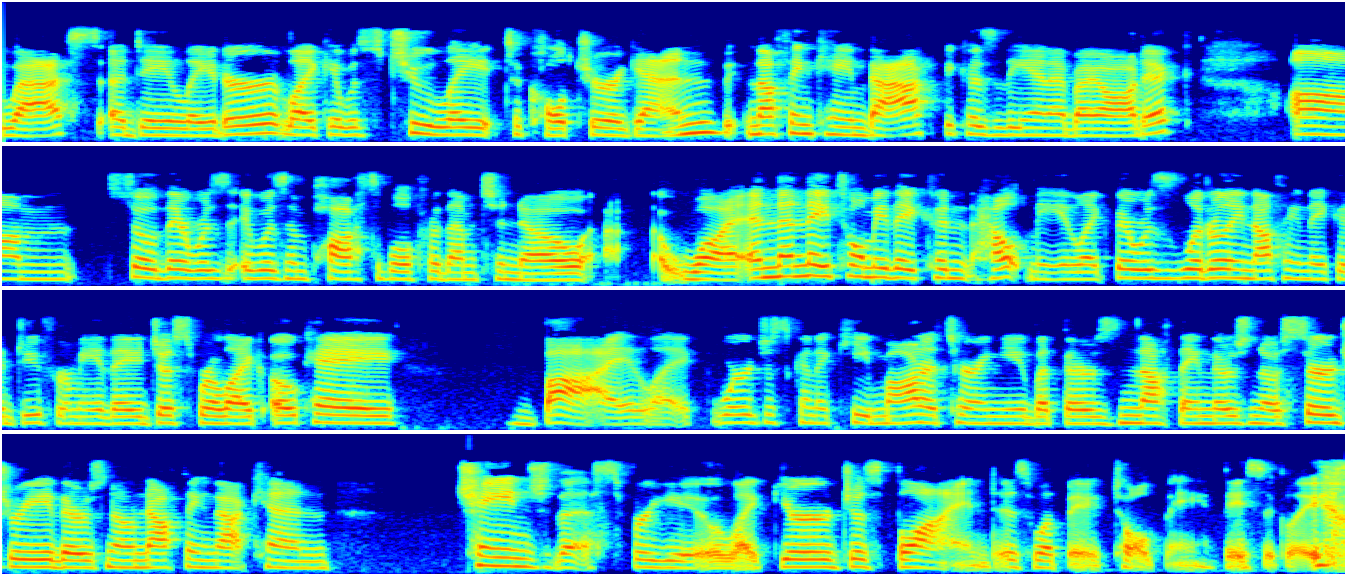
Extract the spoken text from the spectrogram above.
US a day later, like it was too late to culture again. Nothing came back because of the antibiotic. Um, so there was, it was impossible for them to know what. And then they told me they couldn't help me. Like there was literally nothing they could do for me. They just were like, okay, bye. Like we're just going to keep monitoring you, but there's nothing, there's no surgery, there's no nothing that can change this for you. Like you're just blind, is what they told me, basically.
